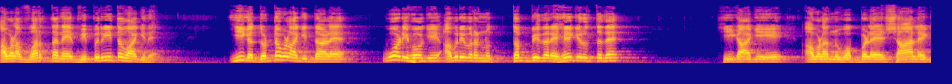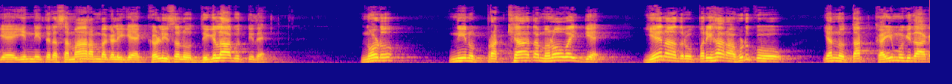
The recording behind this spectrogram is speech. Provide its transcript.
ಅವಳ ವರ್ತನೆ ವಿಪರೀತವಾಗಿದೆ. ಈಗ ದೊಡ್ಡವಳಾಗಿದ್ದಾಳೆ. ಓಡಿ ಹೋಗಿ ಅವರಿವರನ್ನು ತಬ್ಬಿದರೆ ಹೇಗಿರುತ್ತದೆ? ಹೀಗಾಗಿ ಅವಳನ್ನು ಒಬ್ಬಳೆ ಶಾಲೆಗೆ, ಇನ್ನಿತರ ಸಮಾರಂಭಗಳಿಗೆ ಕಳಿಸಲು ದಿಗಿಲಾಗುತ್ತಿದೆ. ನೋಡು, ನೀನು ಪ್ರಖ್ಯಾತ ಮನೋವೈದ್ಯೆ. ಏನಾದರೂ ಪರಿಹಾರ ಹುಡುಕು ಎನ್ನುತ್ತಾ ಕೈ ಮುಗಿದಾಗ,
